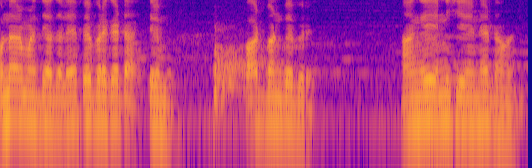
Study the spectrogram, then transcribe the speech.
ஒன்றரை மணி தேர்தலில் பேப்பரை கேட்டேன் திரும்ப. பார்ட் ஒன் பேப்பரு நாங்கள் என்ன செய்யணும்னு கேட்டோம் அவன்கிட்ட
